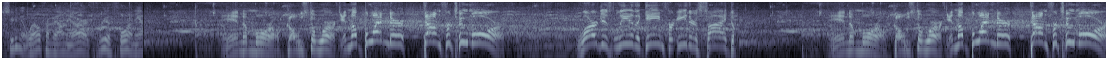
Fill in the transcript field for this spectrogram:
Shooting it well from beyond the arc. Three of four on the into Morrow. Goes to work. In the blender. Down for two more. Largest lead of the game for either side. Into Morrow. Goes to work. In the blender. Down for two more.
